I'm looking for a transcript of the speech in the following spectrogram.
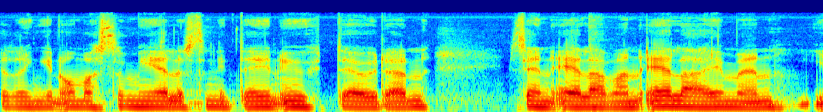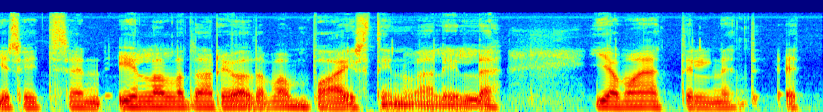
jotenkin omassa mielessäni tein yhteyden sen elävän eläimen ja sitten sen illalla tarjoiltavan paistin välille. Ja mä ajattelin, että, että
